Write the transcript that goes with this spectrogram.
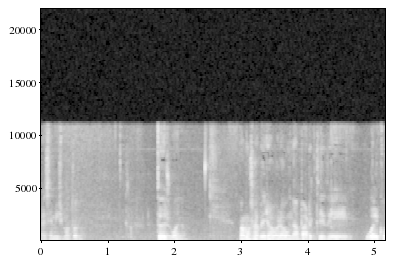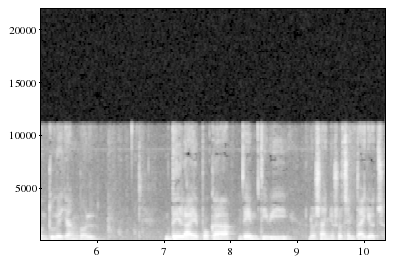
ese mismo tono. Entonces, bueno, vamos a ver ahora una parte de Welcome to the Jungle de la época de MTV, los años 88.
